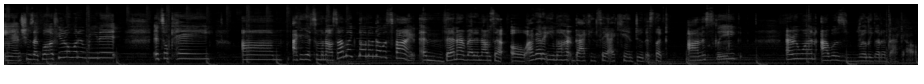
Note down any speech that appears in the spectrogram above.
And she was like, Well, if you don't want to read it, it's okay. Um, I could get someone else. And I'm like, No, no, no, it's fine. And then I read it and I was like, Oh, I gotta email her back and say I can't do this. Like, honestly, everyone, I was really gonna back out.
